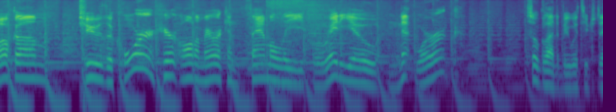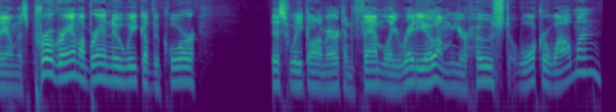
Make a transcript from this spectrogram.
Welcome to the Core here on American Family Radio Network. So glad to be with you today on this program, a brand new week of the Core. This week on American Family Radio, I'm your host, Walker Wildmon,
